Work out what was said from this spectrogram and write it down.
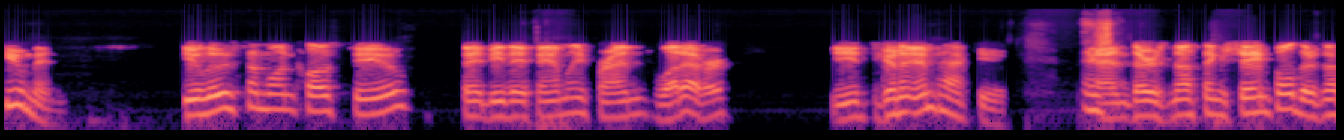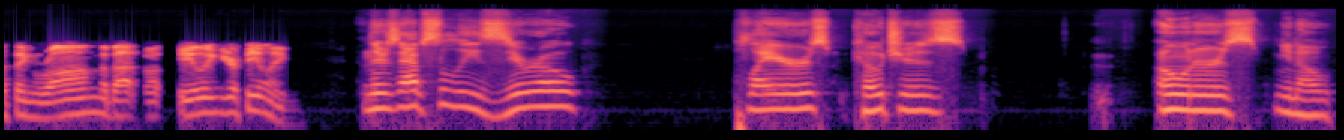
human. You lose someone close to you, be they family, friend, whatever it's going to impact you. There's, and there's nothing shameful. There's nothing wrong about feeling your feelings. And there's absolutely zero players, coaches, owners, you know,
